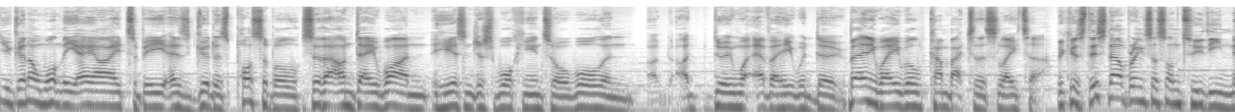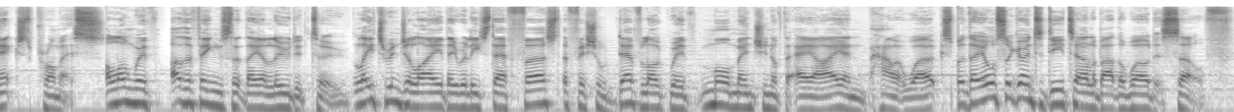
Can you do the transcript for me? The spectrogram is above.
you're gonna want the AI to be as good as possible so that on day one, he isn't just walking into a wall and uh, uh, doing whatever he would do. But anyway, we'll come back to this later. Because this now brings us on to the next promise, along with other things that they alluded to. Later in July, they released their first official devlog with more mention of the AI and how it works, but they also go into detail about the world itself.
